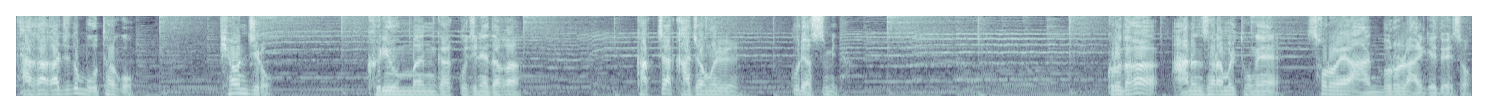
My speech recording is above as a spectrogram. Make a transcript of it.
다가가지도 못하고 편지로 그리움만 갖고 지내다가 각자 가정을 꾸렸습니다. 그러다가 아는 사람을 통해 서로의 안부를 알게 돼서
